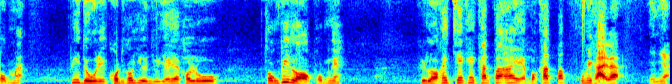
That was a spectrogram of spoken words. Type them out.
ผมอะ พี่ดูดิคนเขายืนอยู่เยอะๆเขารู้ทรงพี่หลอกผมไงคือหลอกให้เช็คให้คัดพระให้อะพอคัดปั๊บกูไม่ขายแล้วอย่างเงี้ย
